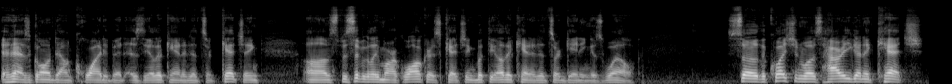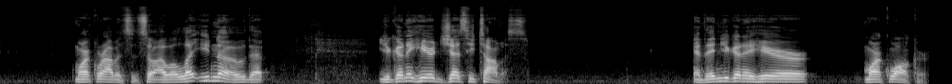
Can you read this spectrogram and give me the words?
It has gone down quite a bit as the other candidates are catching. Um, specifically, Mark Walker is catching, but the other candidates are gaining as well. So the question was, how are you going to catch Mark Robinson? So I will let you know that you're going to hear Jesse Thomas, and then you're going to hear Mark Walker,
